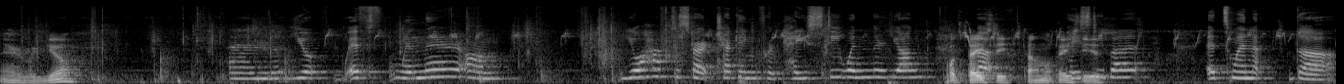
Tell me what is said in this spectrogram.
There we go. And you, if when they're um, you'll have to start checking for pasty when they're young. What's But- pasty? Tell them what pasty, pasty is. butt. It's when the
